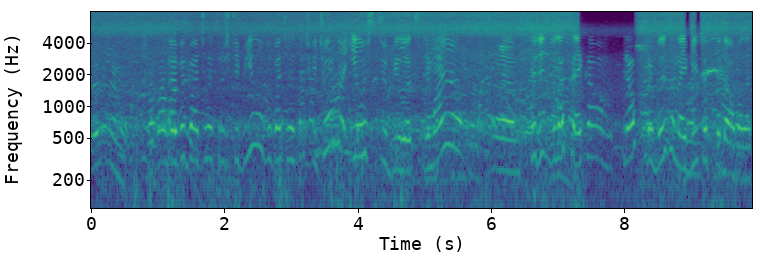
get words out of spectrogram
Е, Ви бачили трошки білу, ви бачили трошки чорну і ось цю білу екстремальну. Е, Скажіть, будь ласка, яка вам трьох приблизно найбільше сподобалась?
